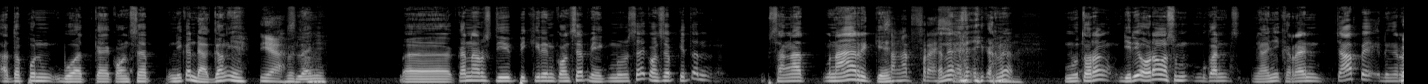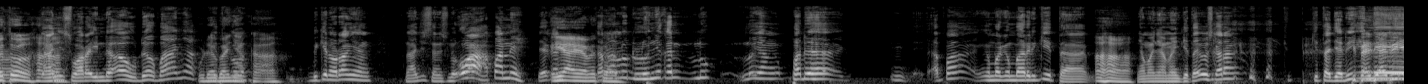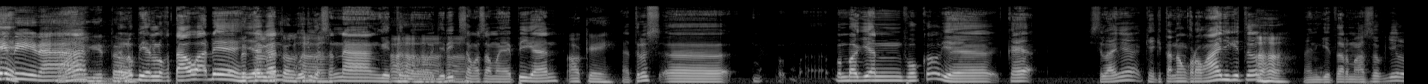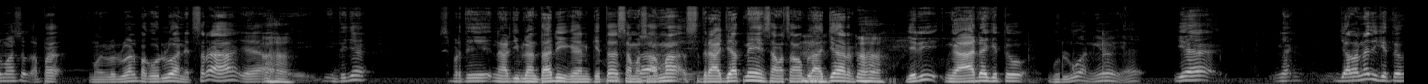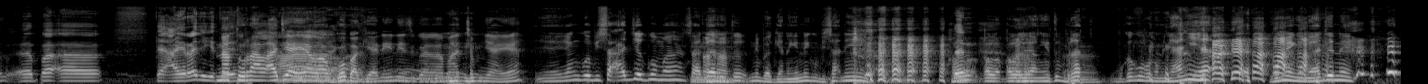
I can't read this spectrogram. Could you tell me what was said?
ataupun buat kayak konsep ini kan dagang ya Iya, istilahnya. Eh, kan harus dipikirin konsepnya. Menurut saya konsep kita sangat menarik ya. Sangat fresh. Karena ya. karena menurut orang jadi orang langsung bukan nyanyi keren capek denger Betul, orang ha. nyanyi suara indah ah udah banyak Udah gitu. banyak, ha. bikin orang yang najis dan wah apa nih ya kan Iya, iya, betul. karena lu dulunya kan lu lu yang pada apa ngembar-ngembarin kita nyaman-nyamain kita yuk sekarang kita jadi Kita ini jadi ini, nah, gitu. lu biar lu ketawa deh ya Betul, kan betul, gue juga senang gitu Aha, loh aha, jadi sama-sama happy kan Oke. Nah terus eh, pembagian vokal ya kayak istilahnya kayak kita nongkrong aja gitu. Aha. Main gitar masuk, Jil masuk apa mau lu duluan apa gue duluan ya terserah ya. Aha. Intinya seperti Narji bilang tadi kan kita sama-sama sederajat nih, sama-sama belajar. Aha. Jadi nggak ada gitu gue duluan gitu ya. Ya ny- jalan aja gitu apa eh, kayak air aja gitu. Natural ya. aja ya. Ah. Wah, gue bagian ini segala macemnya ya. Ya, yang gue bisa aja gue mah sadar itu. Ini bagian yang ini gue bisa nih. Kalau kalau kalau yang itu berat, bukan gue bukan menyanyi ya. Gue yang ini aja nih.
